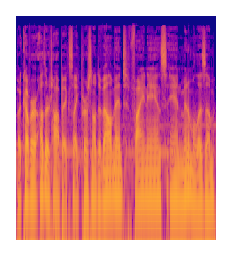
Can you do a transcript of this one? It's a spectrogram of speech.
but cover other topics like personal development, finance, and minimalism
